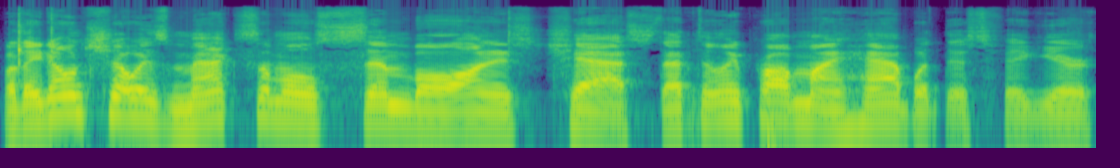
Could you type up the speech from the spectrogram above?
But they don't show his maximal symbol on his chest. That's the only problem I have with this figure.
